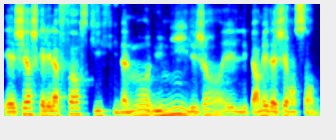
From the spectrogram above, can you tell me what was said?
et elle cherche quelle est la force qui finalement unit les gens et les permet d'agir ensemble.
